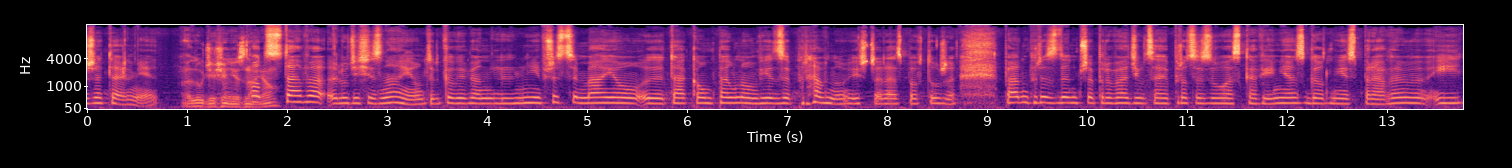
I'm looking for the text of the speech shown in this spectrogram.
rzetelnie. Ludzie się nie znają? Podstawa, ludzie się znają, tylko wie pan, nie wszyscy mają y, taką pełną wiedzę prawną, jeszcze raz powtórzę. Pan prezydent przeprowadził cały proces ułaskawienia zgodnie z prawem i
